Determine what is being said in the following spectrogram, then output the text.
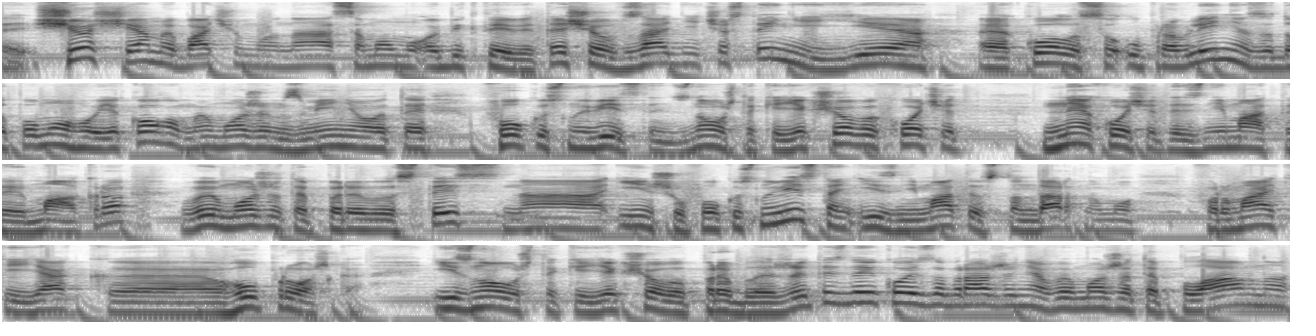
Е, Що ще ми бачимо на самому об'єктиві? Те, що в задній частині є е, колесо управління, за допомогою якого ми можемо змінювати фокусну відстань. Знову ж таки, якщо ви хочете. Не хочете знімати макро, ви можете перевестись на іншу фокусну відстань і знімати в стандартному форматі, як е, GoPro. І знову ж таки, якщо ви приближитесь до якогось зображення, ви можете плавно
